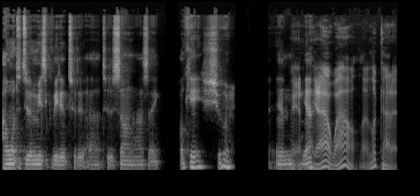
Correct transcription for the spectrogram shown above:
I want to do a music video to the uh, to the song. I was like, okay, sure, and And yeah, yeah. Wow. Look at it.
